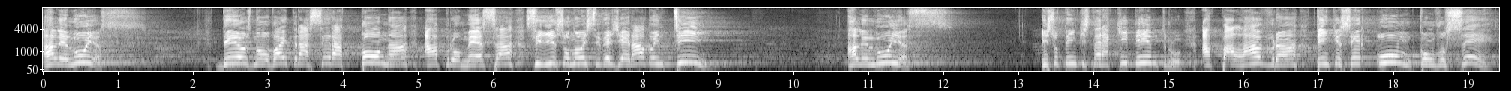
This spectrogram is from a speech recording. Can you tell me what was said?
Aleluias. Deus não vai trazer à tona a promessa se isso não estiver gerado em ti. Aleluias. Isso tem que estar aqui dentro. A palavra tem que ser um com você.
